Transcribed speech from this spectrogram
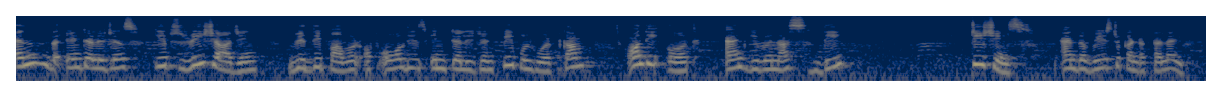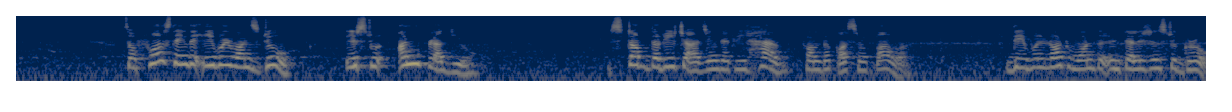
and the intelligence keeps recharging with the power of all these intelligent people who have come on the earth and given us the teachings and the ways to conduct our life. So first thing the evil ones do is to unplug you, stop the recharging that we have from the cosmic power. They will not want the intelligence to grow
